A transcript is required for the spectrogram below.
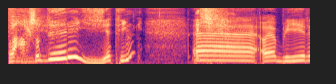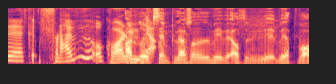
og det er så drøye ting. Eh, og jeg blir eh, flau og kvalm. Er det noen Ja. eksempler her, så vi, altså, vi vet hva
